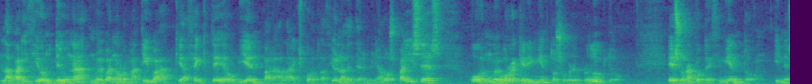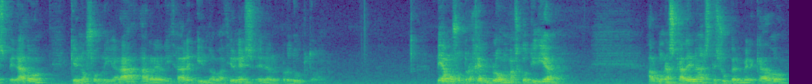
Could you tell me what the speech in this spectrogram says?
La aparición de una nueva normativa que afecte o bien para la exportación a determinados países o nuevos requerimientos sobre el producto. Es un acontecimiento inesperado que nos obligará a realizar innovaciones en el producto. Veamos otro ejemplo más cotidiano. Algunas cadenas de supermercado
